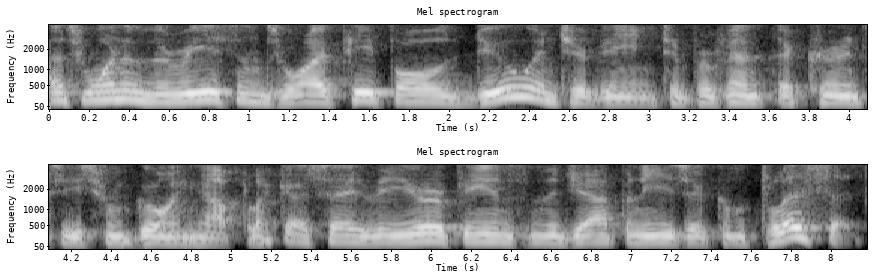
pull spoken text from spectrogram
That's one of the reasons why people do intervene to prevent their currencies from going up. Like I say, the Europeans and the Japanese are complicit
